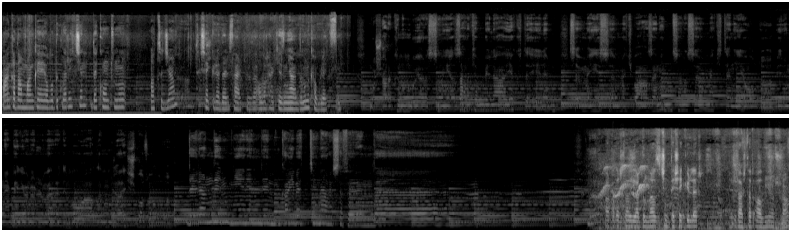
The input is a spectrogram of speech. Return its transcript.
bankadan bankaya yolladıkları için dekontunu atacağım. Teşekkür ederiz herkese. Allah herkesin yardımını kabul etsin. Bu Arkadaşlar yardımlarınız için teşekkürler. İlaçlar alınıyor şu an.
